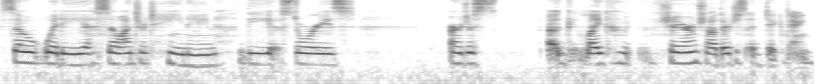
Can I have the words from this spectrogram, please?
so witty, so entertaining. The stories are just uh, like Shea Shaw, they're just addicting.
